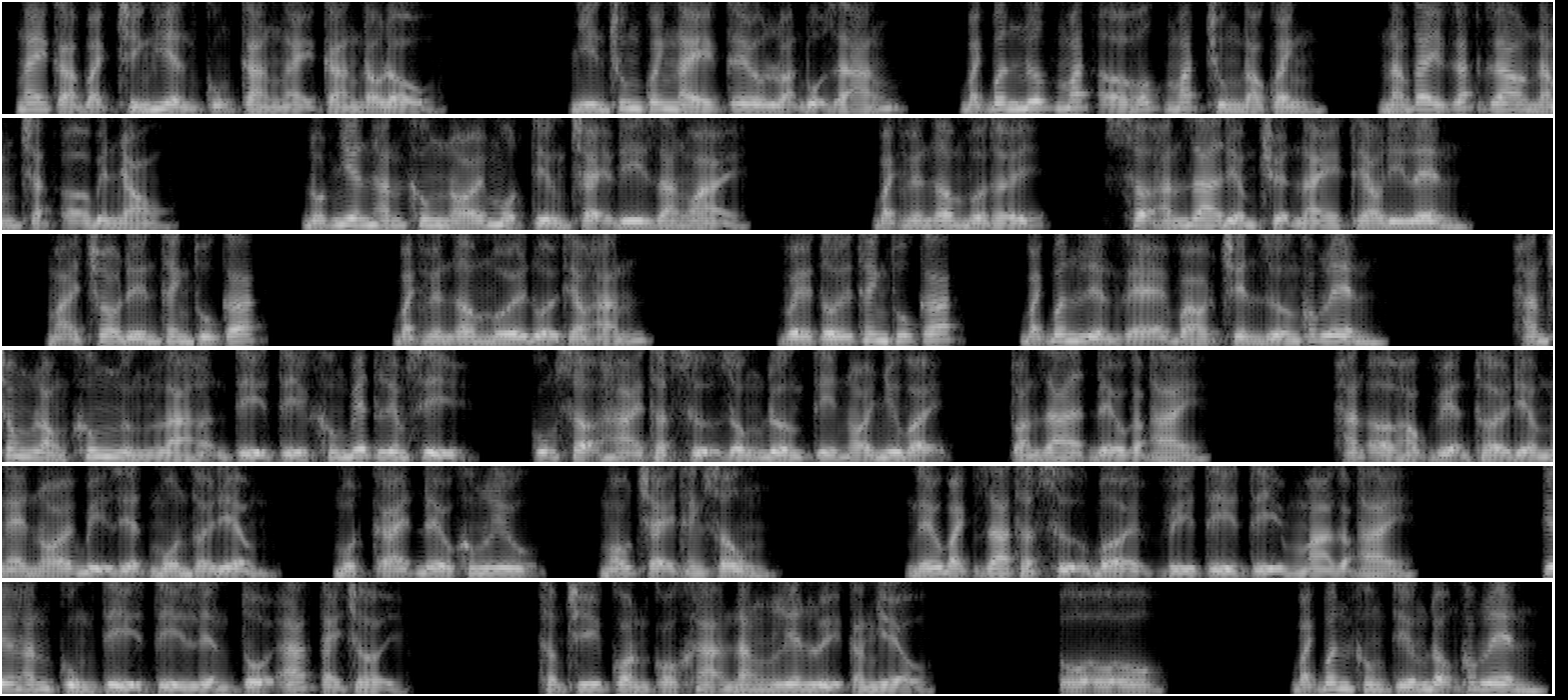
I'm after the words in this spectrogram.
Ngay cả Bạch Chính Hiền cũng càng ngày càng đau đầu. Nhìn chung quanh này kêu loạn bộ dáng, Bạch Bân nước mắt ở hốc mắt trung đảo quanh, nắm tay gắt gao nắm chặt ở bên nhau. Đột nhiên hắn không nói một tiếng chạy đi ra ngoài. Bạch huyền âm vừa thấy, sợ hắn ra điểm chuyện này theo đi lên. Mãi cho đến thanh thu các. Bạch huyền âm mới đuổi theo hắn. Về tới thanh thu các, Bạch Bân liền ghé vào trên giường khóc lên. Hắn trong lòng không ngừng là hận tỷ tỷ không biết liêm sỉ, cũng sợ hai thật sự giống đường tỷ nói như vậy, toàn ra đều gặp hai. Hắn ở học viện thời điểm nghe nói bị diệt môn thời điểm, một cái đều không lưu, máu chảy thành sông. Nếu bạch gia thật sự bởi vì tỷ tỷ mà gặp hai, kia hắn cùng tỷ tỷ liền tội ác tại trời. Thậm chí còn có khả năng liên lụy càng nhiều. Ô ô ô Bạch Bân không tiếng động khóc lên.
